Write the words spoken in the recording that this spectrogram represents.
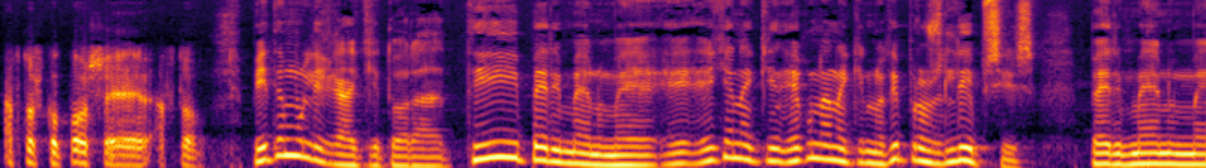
αυτός σκοπός ε, αυτό. Πείτε μου λιγάκι τώρα, τι περιμένουμε, ε, έχουν ανακοινωθεί προσλήψεις, περιμένουμε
